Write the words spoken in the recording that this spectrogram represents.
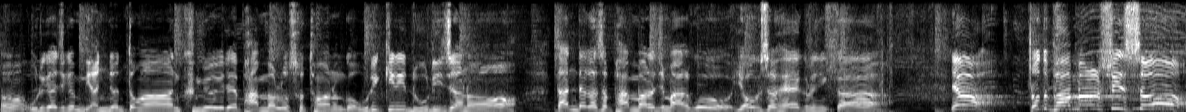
어? 우리가 지금 몇 년 동안 금요일에 반말로 소통하는 거 우리끼리 룰이잖아. 딴 데 가서 반말하지 말고 여기서 해. 그러니까. 야, 너도 반말할 수 있어.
